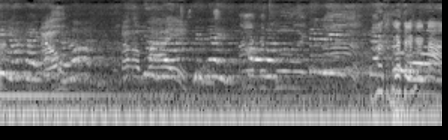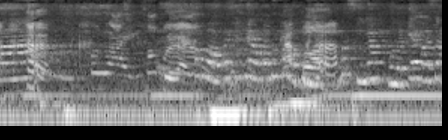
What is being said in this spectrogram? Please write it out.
เอาพี่องใจตลอดแล้วเอาไปยังได้เอาไปเป็นลิงก็ถือข้างหน้าเปื่อยเขาบอกไปที่เดียวแล้วทุกคนมั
